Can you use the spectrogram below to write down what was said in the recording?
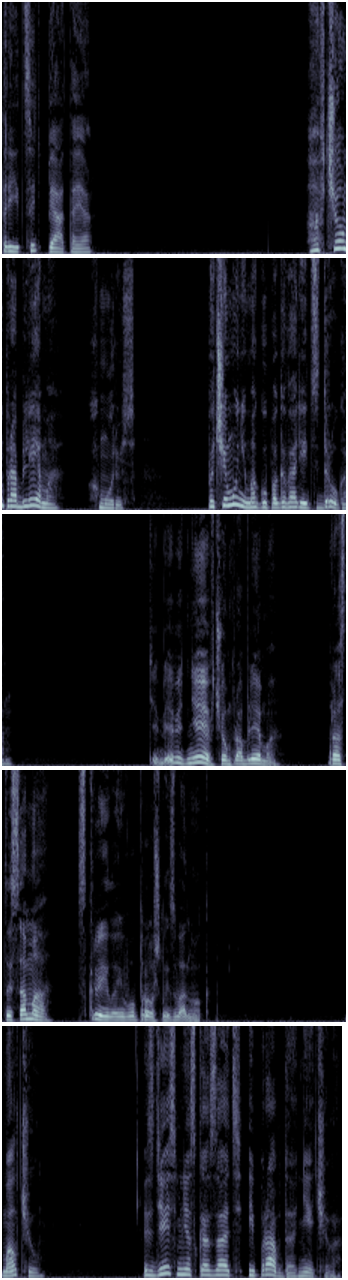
35 «А в чем проблема?» — хмурюсь. «Почему не могу поговорить с другом?» «Тебе виднее, в чем проблема, раз ты сама скрыла его прошлый звонок». Молчу. Здесь мне сказать и правда нечего.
